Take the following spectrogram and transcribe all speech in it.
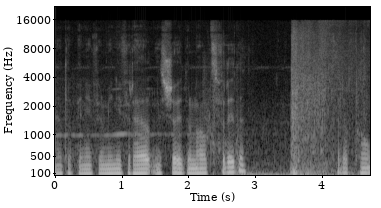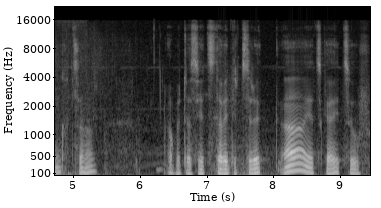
Ja, da bin ich für meine Verhältnisse schon wieder mal zufrieden. Für eine Punktzahl. Aber das jetzt da wieder zurück. Ah, jetzt geht's auf.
